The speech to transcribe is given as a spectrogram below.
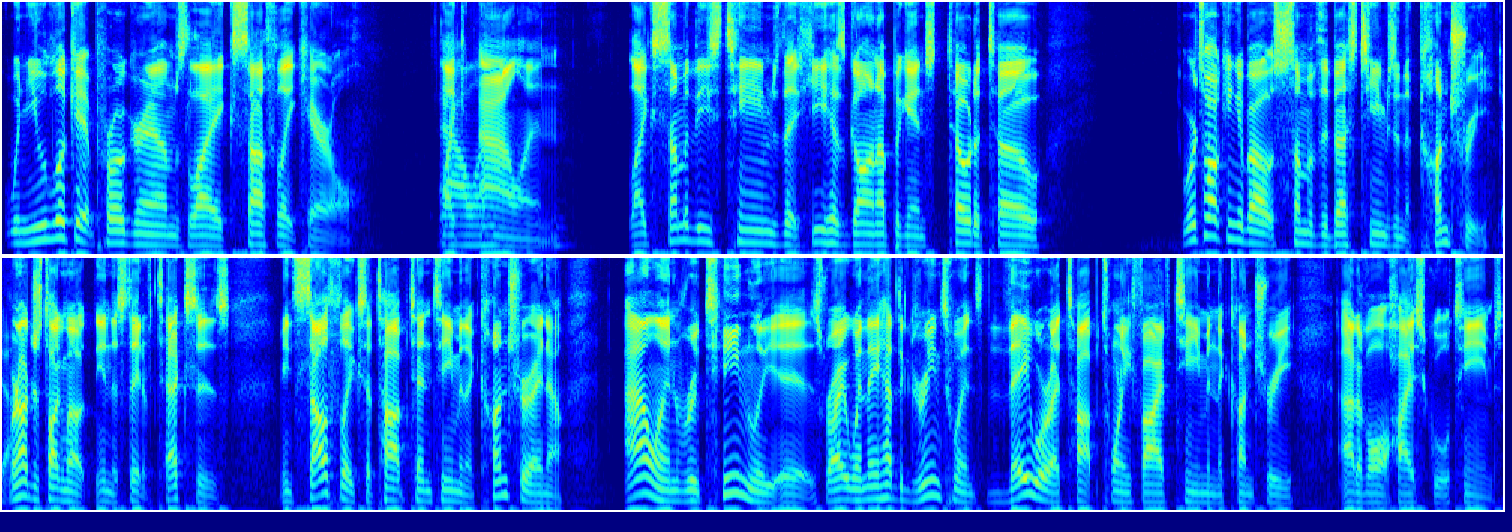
when you look at programs like Southlake Carroll, like Allen. Allen, like some of these teams that he has gone up against toe to toe, we're talking about some of the best teams in the country. Yeah. We're not just talking about in the state of Texas. I mean, Southlake's a top 10 team in the country right now. Allen routinely is, right? When they had the Green Twins, they were a top 25 team in the country out of all high school teams.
